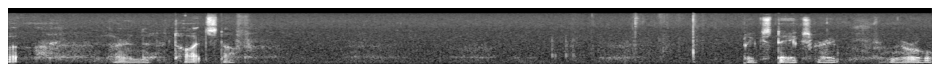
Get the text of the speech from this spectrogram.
But they're in the tight stuff. Big stag scrape from the raw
